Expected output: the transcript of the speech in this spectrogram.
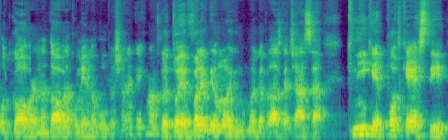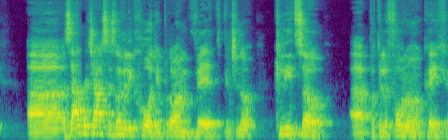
odgovore na dobra, pomembna vprašanja, ki jih imam. Tako, to je velik del mojega, mojega prostega časa, knjige, podcasti. Uh, zadnje čase zelo veliko hodim, pravim ve, večino klicev uh, po telefonu, ki jih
